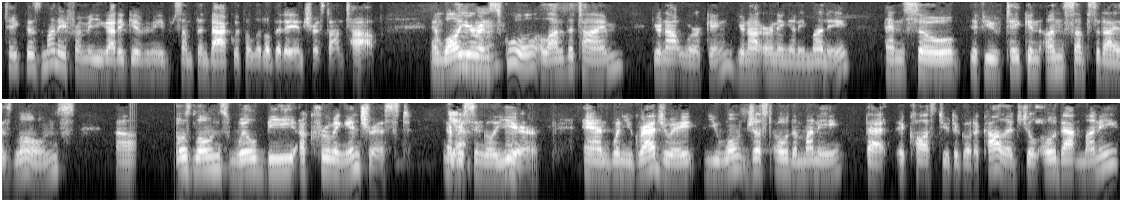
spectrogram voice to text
take this money from me, you got to give me something back with a little bit of interest on top. And while you're mm-hmm. in school, a lot of the time you're not working, you're not earning any money. And so if you've taken unsubsidized loans, uh, those loans will be accruing interest every yeah. single year. And when you graduate, you won't just owe the money that it cost you to go to college, you'll owe that money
